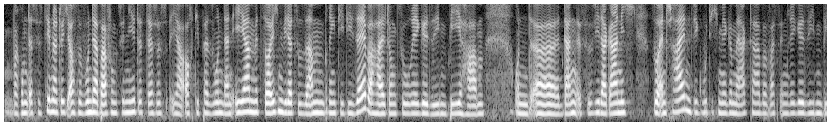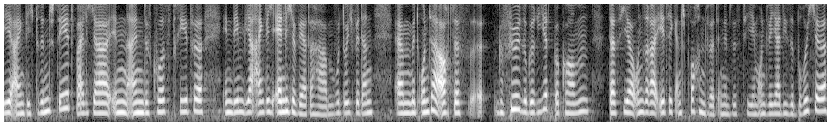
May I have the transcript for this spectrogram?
warum das System natürlich auch so wunderbar funktioniert, ist, dass es ja auch die Personen dann eher mit solchen wieder zusammenbringt, die dieselbe Haltung zu Regel 7b haben. Und äh, dann ist es wieder gar nicht so entscheidend, wie gut ich mir gemerkt habe, was in Regel 7b eigentlich drinsteht, weil ich ja in einen Diskurs trete, in dem wir eigentlich ähnliche Werte haben, wodurch wir dann ähm, mitunter auch das äh, Gefühl suggeriert bekommen, dass hier unserer Ethik entsprochen wird in dem System und wir ja diese Brüche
